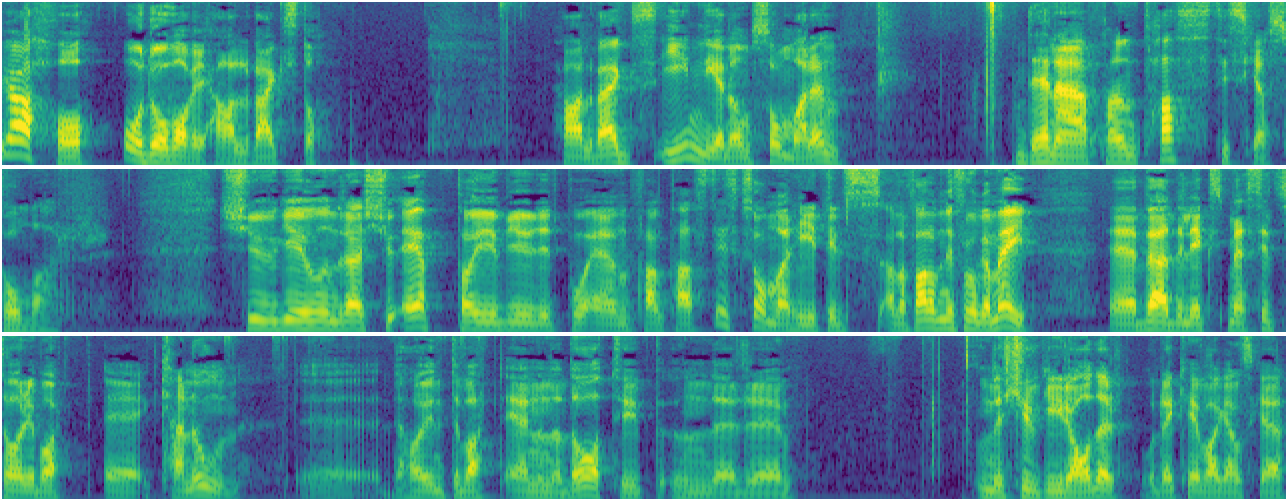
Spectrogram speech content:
Jaha, och då var vi halvvägs då. Halvvägs in genom sommaren. Denna fantastiska sommar. 2021 har ju bjudit på en fantastisk sommar hittills, i alla fall om ni frågar mig. Eh, väderleksmässigt så har det varit eh, kanon. Eh, det har ju inte varit en enda dag typ under, eh, under 20 grader och det kan ju vara ganska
